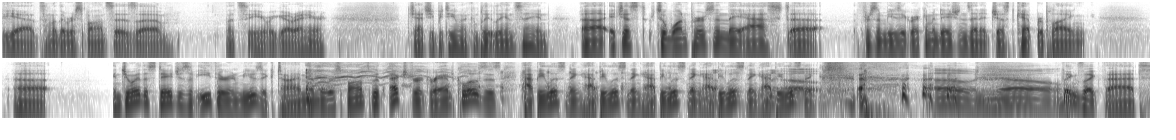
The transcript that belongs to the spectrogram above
yeah, some of the responses. Um, let's see. Here we go. Right here. ChatGPT went completely insane. Uh, it just to one person they asked uh, for some music recommendations, and it just kept replying. Uh, Enjoy the stages of ether in music time, and the response with extra grand closes. Happy listening, happy listening, happy listening, happy listening, happy listening. oh no! Things like that.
